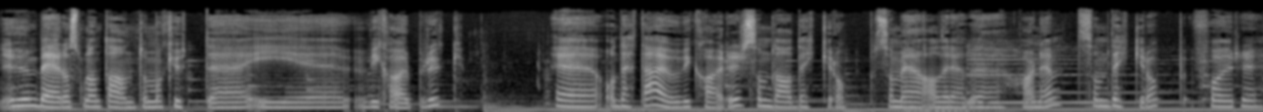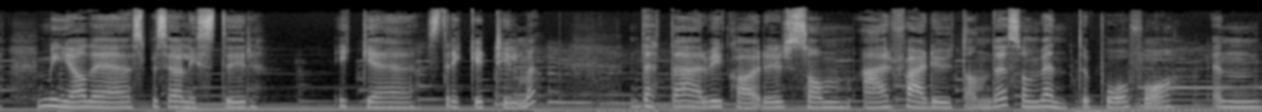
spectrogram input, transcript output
Hun ber oss bl.a. om å kutte i eh, vikarbruk. Eh, og dette er jo vikarer som da dekker opp, som jeg allerede har nevnt, som dekker opp for mye av det spesialister ikke strekker til med. Dette er vikarer som er ferdig utdannede, som venter på å få en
